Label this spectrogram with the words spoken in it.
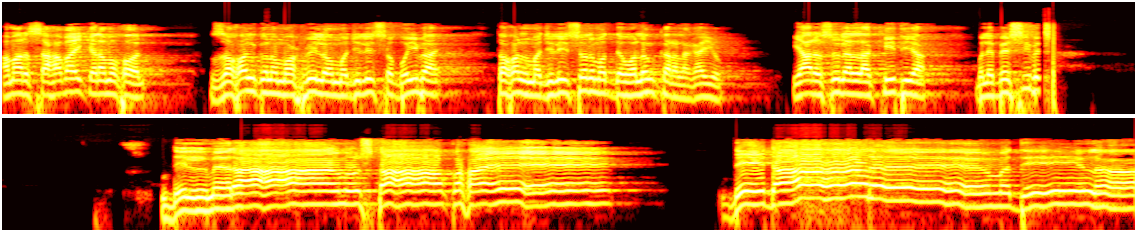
আমার সাহাবাই কেরামখল যখন কোনো মহবিল ও মজলিস বইবায়, তখন মজলিসের মধ্যে অলঙ্কার লাগাইও। ইয়া রসুল আল্লাহ কি দিয়া? বলে, বেশি বেশি। دل میرا مشتاق ہے۔ دیدار مدینہ۔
